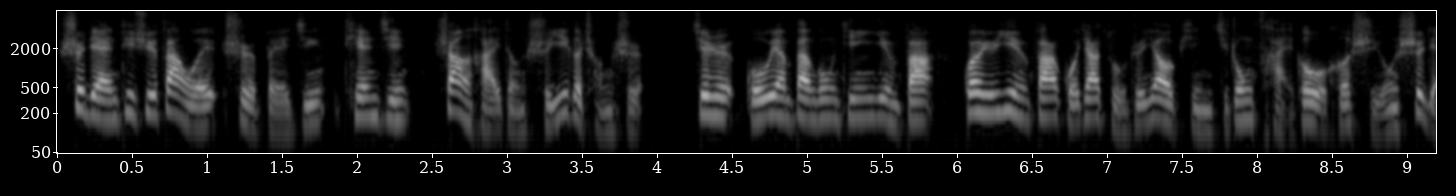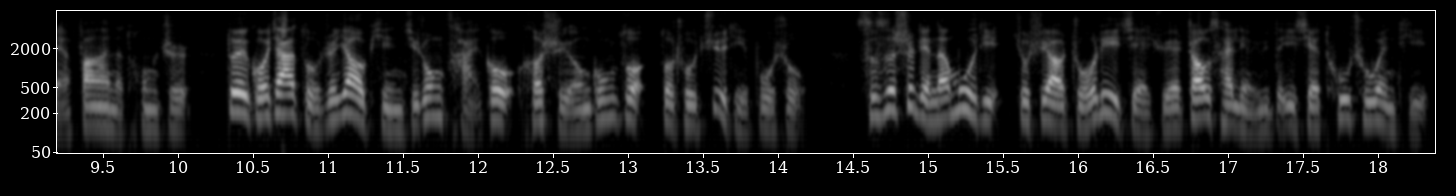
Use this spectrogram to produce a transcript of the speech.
试点地区范围是北京、天津、上海等十一个城市。近日，国务院办公厅印发《关于印发国家组织药品集中采购和使用试点方案的通知》，对国家组织药品集中采购和使用工作作出具体部署。此次试点的目的，就是要着力解决招采领域的一些突出问题，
